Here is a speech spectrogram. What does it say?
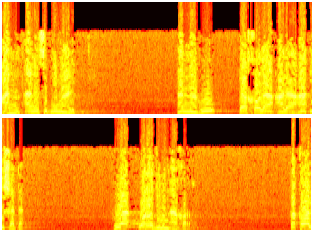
عن أنس بن مالك أنه دخل على عائشة هو ورجل آخر. فقال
